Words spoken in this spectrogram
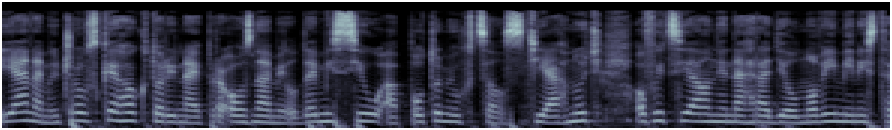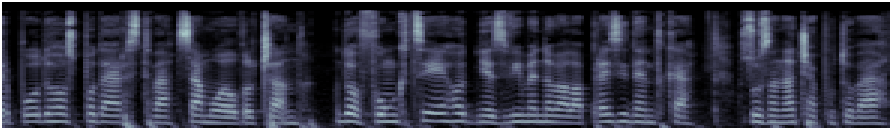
Jana Mičovského, ktorý najprv oznámil demisiu a potom ju chcel stiahnuť, oficiálne nahradil nový minister pôdohospodárstva Samuel Vlčan. Do funkcie ho dnes vymenovala prezidentka Zuzana Čaputová.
